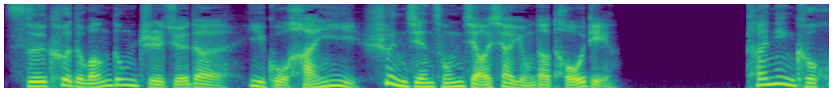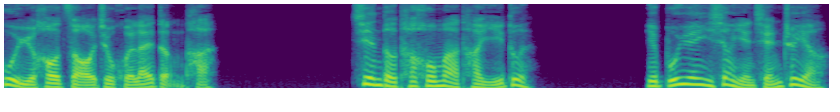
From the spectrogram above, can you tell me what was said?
此刻的王东只觉得一股寒意瞬间从脚下涌到头顶。他宁可霍雨浩早就回来等他，见到他后骂他一顿，也不愿意像眼前这样。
